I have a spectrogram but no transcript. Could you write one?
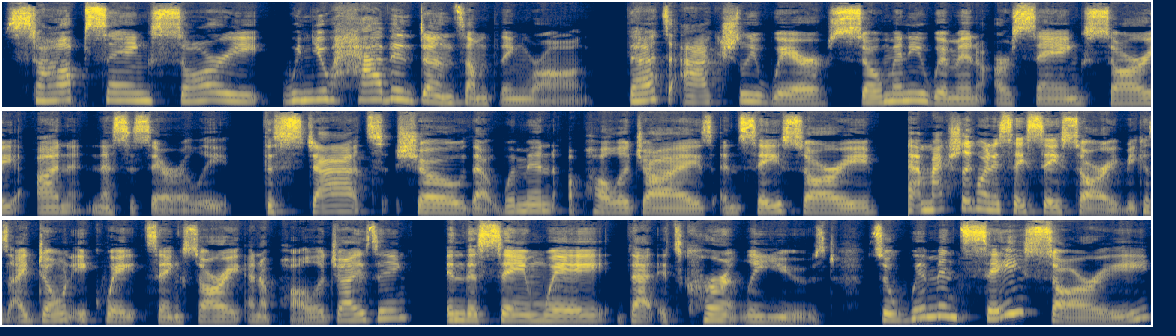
stop saying sorry when you haven't done something wrong. That's actually where so many women are saying sorry unnecessarily. The stats show that women apologize and say sorry I'm actually going to say say sorry because I don't equate saying sorry and apologizing in the same way that it's currently used. So women say sorry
